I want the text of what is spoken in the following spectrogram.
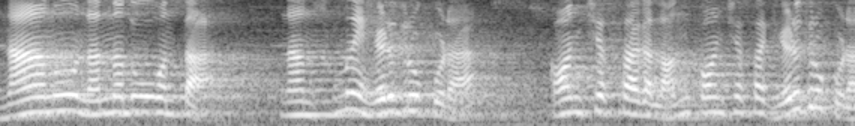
ನಾನು ನನ್ನದು ಅಂತ ನಾನು ಸುಮ್ಮನೆ ಹೇಳಿದ್ರೂ ಕೂಡ ಕಾನ್ಷಿಯಸ್ ಆಗಲ್ಲ ಅನ್ಕಾನ್ಷಿಯಸ್ ಆಗಿ ಹೇಳಿದ್ರೂ ಕೂಡ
